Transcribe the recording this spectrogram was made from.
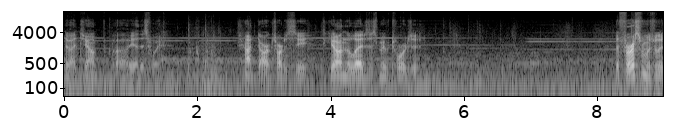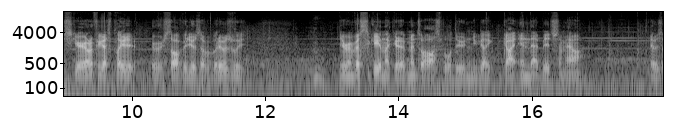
Do I jump? Uh, yeah, this way. It's kind of dark, it's hard to see. To get on the ledge, just move towards it. The first one was really scary. I don't know if you guys played it or saw videos of it, but it was really... You're investigating like a mental hospital, dude, and you like got in that bitch somehow. It was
